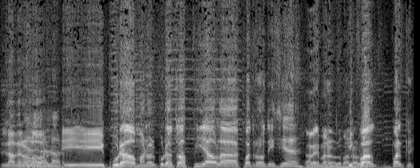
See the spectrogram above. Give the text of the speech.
La del La del olor. Y Curado, Manuel Curado, ¿tú has pillado las cuatro noticias? A ver, Manolo, ¿Y Manolo. cuál, cuál que-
